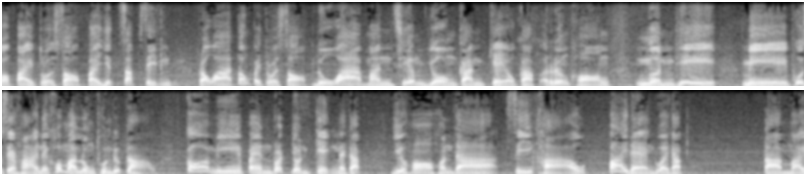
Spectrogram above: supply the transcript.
ก็ไปตรวจสอบไปยึดทรัพย์สิน เพราะว่าต้องไปตรวจสอบดูว่ามันเชื่อมโยงกันเกี่ยวกับเรื่องของเงินที่มีผู้เสียหายเนี่ยเข้ามาลงทุนหรือเปล่า ก็มีเป็นรถยนต์เก่งนะครับยี่ห้อ Honda สีขาว ป้ายแดงด้วยครับตามหมาย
